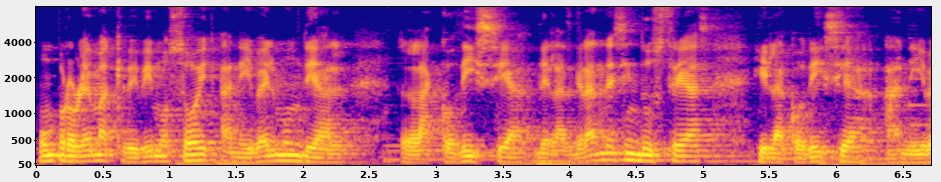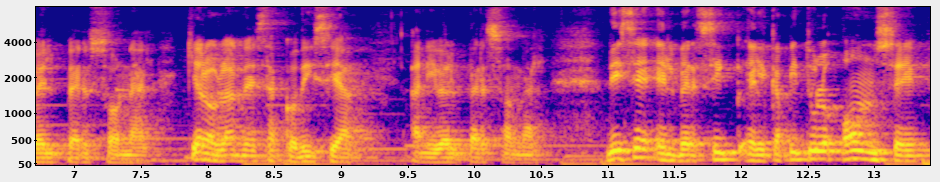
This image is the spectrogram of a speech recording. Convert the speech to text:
Un problema que vivimos hoy a nivel mundial, la codicia de las grandes industrias y la codicia a nivel personal. Quiero hablar de esa codicia a nivel personal. Dice el, el capítulo 11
